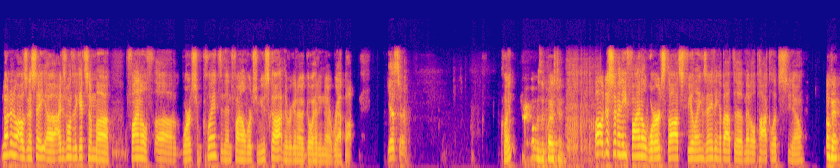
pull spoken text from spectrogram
No, no, no. I was going to say uh, I just wanted to get some uh, final uh, words from Clint, and then final words from you, Scott, and then we're going to go ahead and uh, wrap up. Yes, sir. Clint. What was the question? Oh, just some any final words, thoughts, feelings, anything about the metal apocalypse. You know. Okay.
